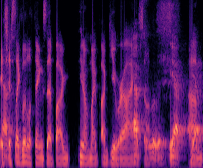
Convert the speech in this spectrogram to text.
It's Absolutely. just like little things that bug, you know, might bug you or I. Absolutely. So, yeah. Um, yeah.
